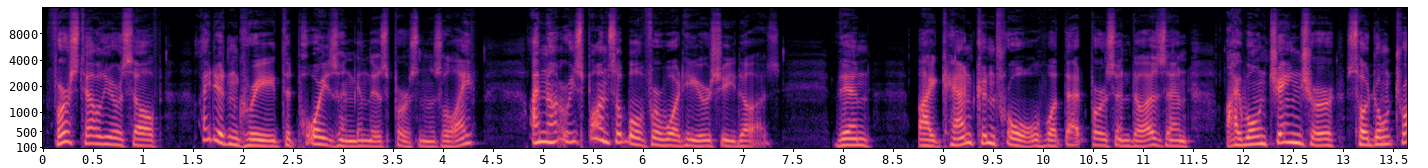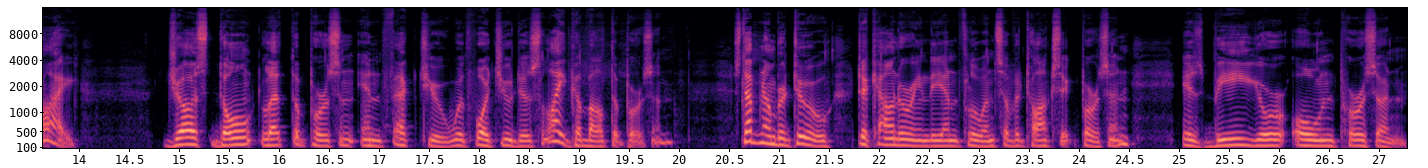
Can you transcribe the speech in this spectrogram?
First, tell yourself, I didn't create the poison in this person's life. I'm not responsible for what he or she does. Then, I can't control what that person does, and I won't change her, so don't try. Just don't let the person infect you with what you dislike about the person. Step number two to countering the influence of a toxic person is be your own person.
